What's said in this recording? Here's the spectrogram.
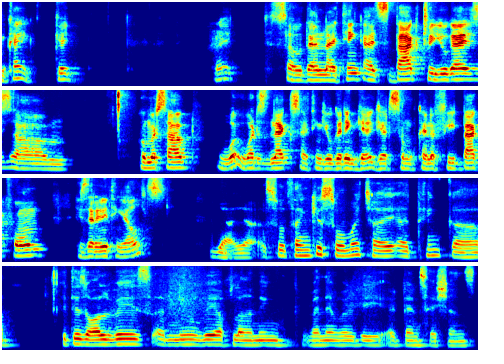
Okay, good. All right. So then I think it's back to you guys. Um, Umar Saab, what, what is next? I think you're going to get, get some kind of feedback form. Is there anything else? Yeah, yeah. So thank you so much. I, I think uh, it is always a new way of learning whenever we attend sessions.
